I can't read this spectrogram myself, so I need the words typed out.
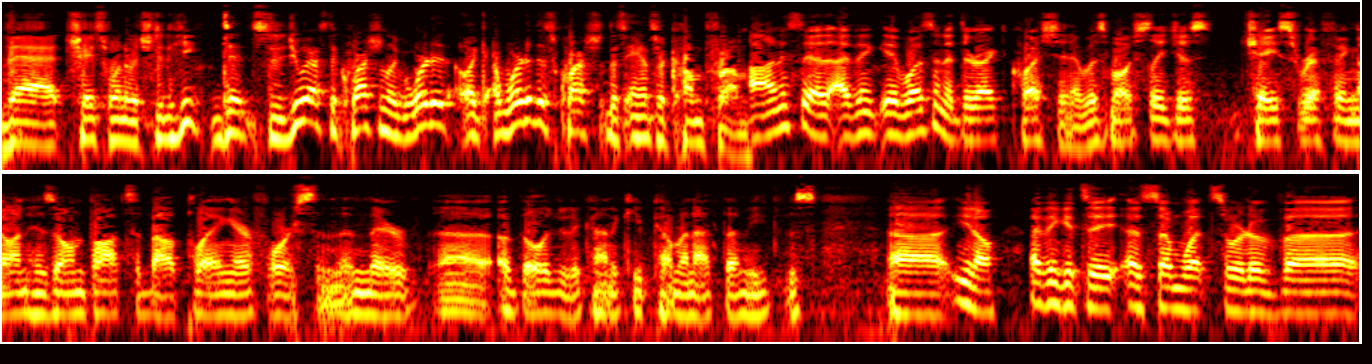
that Chase Winovich did. He did. So did you ask the question like where did like where did this question this answer come from? Honestly, I I think it wasn't a direct question. It was mostly just Chase riffing on his own thoughts about playing Air Force and then their uh, ability to kind of keep coming at them. He was, uh, you know, I think it's a, a somewhat sort of uh,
